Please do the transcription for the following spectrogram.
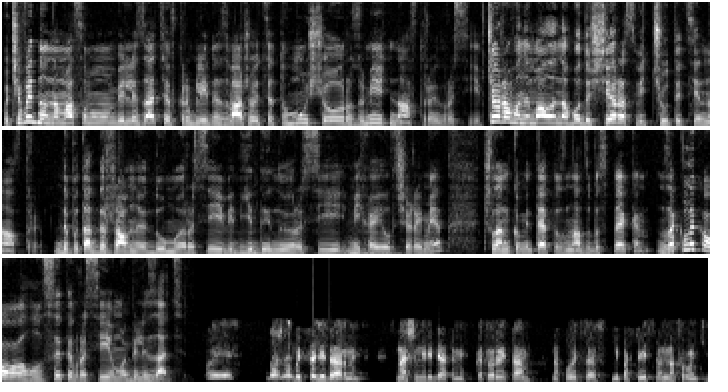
Очевидно, на масову мобілізацію в Кремлі не зважуються тому, що розуміють настрої в Росії. Вчора вони мали нагоду ще раз відчути ці настрої. Депутат Державної думи Росії від єдиної Росії Міхаїл Черемет, член комітету з нацбезпеки, закликав оголосити в Росії мобілізацію. Мы должны быть солидарны с нашими ребятами, которые там находятся непосредственно на фронте.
